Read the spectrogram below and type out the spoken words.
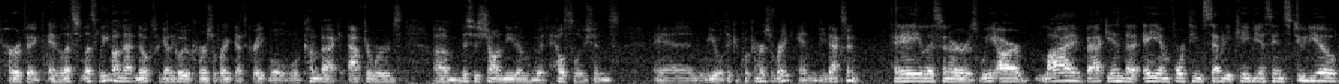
Perfect. And let's let's leave on that note because we got to go to a commercial break. That's great. We'll we'll come back afterwards. Um, this is Shawn Needham with Health Solutions, and we will take a quick commercial break and be back soon. Hey, listeners, we are live back in the AM 1470 KBSN studio,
